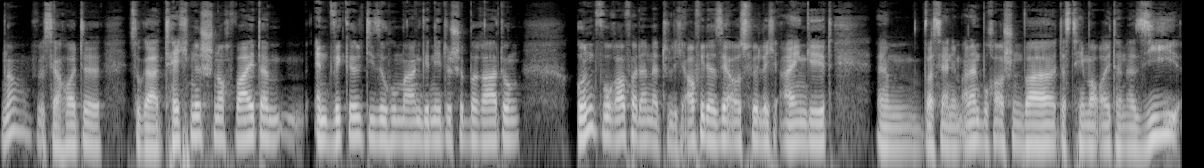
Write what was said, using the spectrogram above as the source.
Ne? Ist ja heute sogar technisch noch weiter entwickelt, diese humangenetische Beratung. Und worauf er dann natürlich auch wieder sehr ausführlich eingeht, ähm, was ja in dem anderen Buch auch schon war, das Thema Euthanasie.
